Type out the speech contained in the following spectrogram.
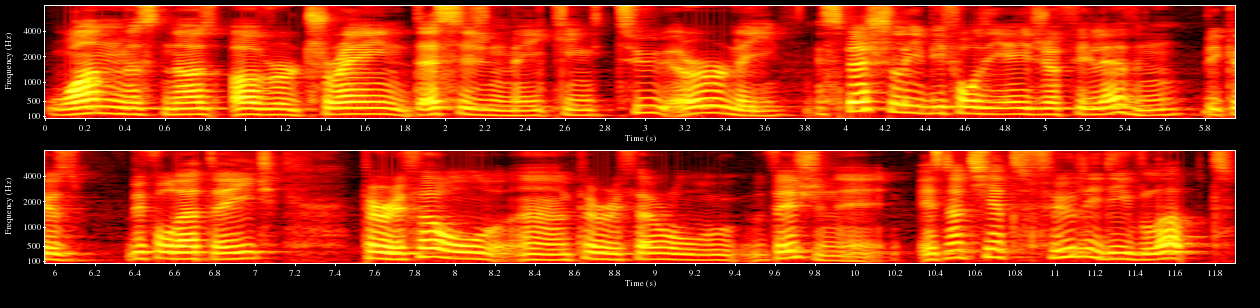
One must not overtrain decision making too early, especially before the age of 11, because before that age, peripheral, uh, peripheral vision is not yet fully developed.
